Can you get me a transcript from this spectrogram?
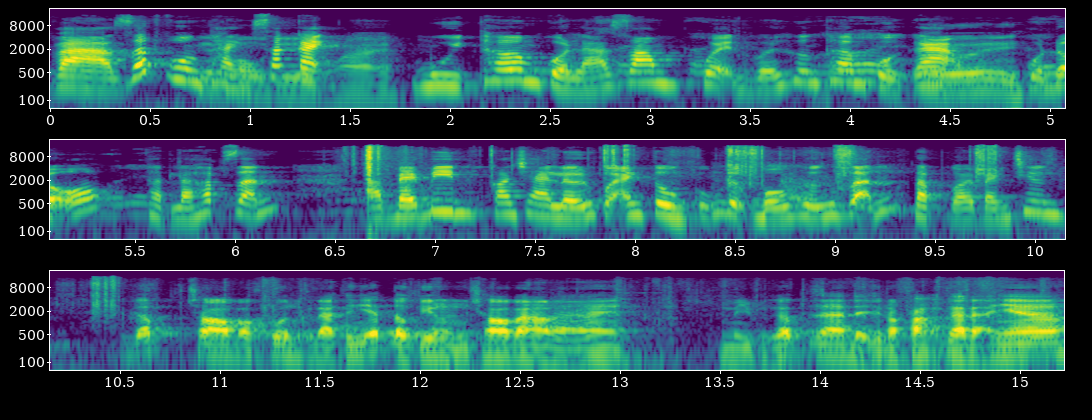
và rất vuông thành sắc cạnh. Mùi thơm của lá rong quyện với hương thơm của gạo, của đỗ thật là hấp dẫn. À, bé Bin, con trai lớn của anh Tùng cũng được bố hướng dẫn tập gói bánh trưng. Gấp cho vào khuôn cái lá thứ nhất đầu tiên là mình cho vào này. Mình phải gấp ra để cho nó phẳng ra đã nhá.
